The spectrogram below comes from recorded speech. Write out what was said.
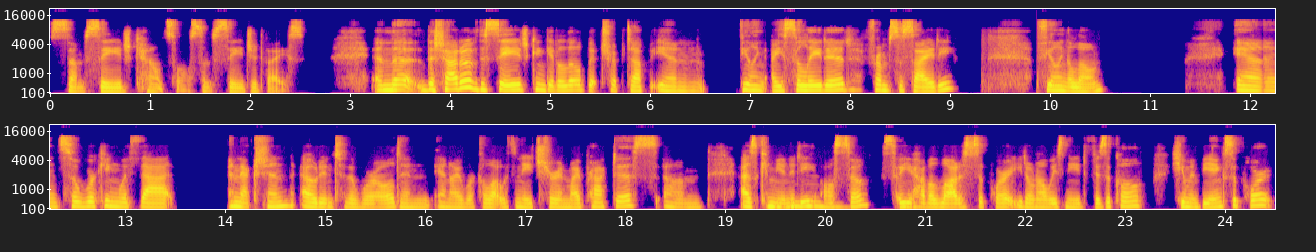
some sage counsel some sage advice. And the the shadow of the sage can get a little bit tripped up in feeling isolated from society feeling alone. And so working with that connection out into the world and and i work a lot with nature in my practice um, as community mm. also. So you have a lot of support. You don't always need physical human being support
